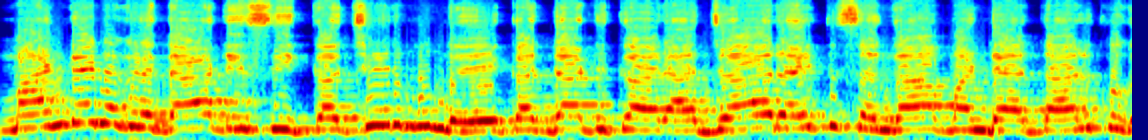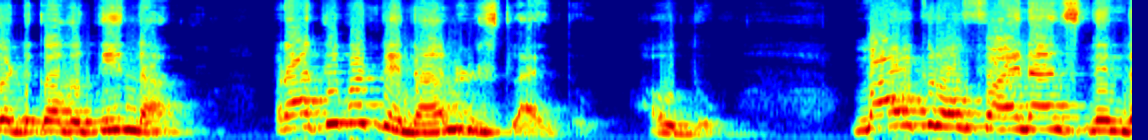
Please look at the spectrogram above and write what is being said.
ಮಂಡ್ಯ ನಗರದ ಡಿಸಿ ಕಚೇರಿ ಮುಂದೆ ಕರ್ನಾಟಕ ರಾಜ್ಯ ರೈತ ಸಂಘ ಮಂಡ್ಯ ತಾಲೂಕು ಘಟಕ ವತಿಯಿಂದ ಪ್ರತಿಭಟನೆ ನಡೆಸಲಾಯಿತು. ಹೌದು. ಮೈಕ್ರೋ ಫೈನಾನ್ಸ್ನಿಂದ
